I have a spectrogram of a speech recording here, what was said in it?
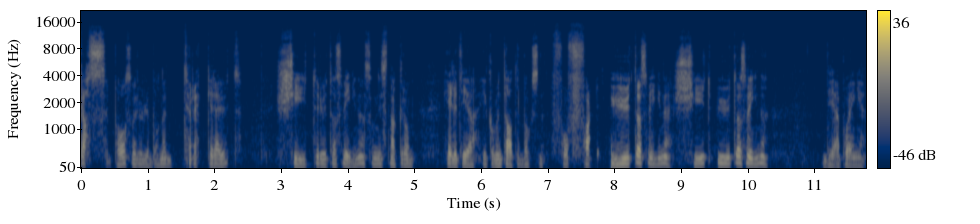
gasse på så rullebåndet trøkker deg ut. Skyter ut av svingene, som de snakker om hele tida i kommentatorboksen. Få fart ut av svingene. Skyt ut av svingene. Det er poenget.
